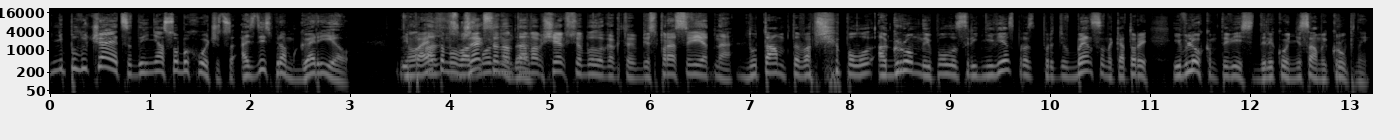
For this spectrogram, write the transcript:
не получается, да и не особо хочется. А здесь прям горел. И ну, поэтому, а с возможно, Джексоном да. там вообще все было как-то беспросветно. Ну, там-то вообще полу... огромный полусредний вес против Бенсона, который и в легком-то весе далеко не самый крупный.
